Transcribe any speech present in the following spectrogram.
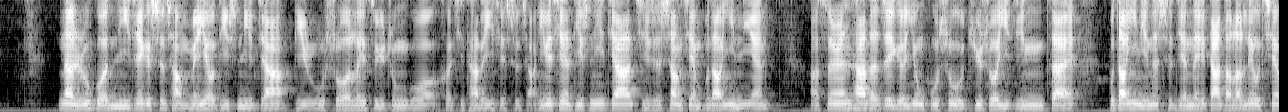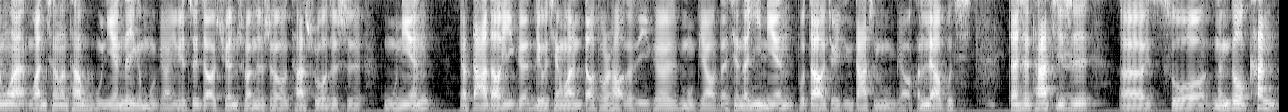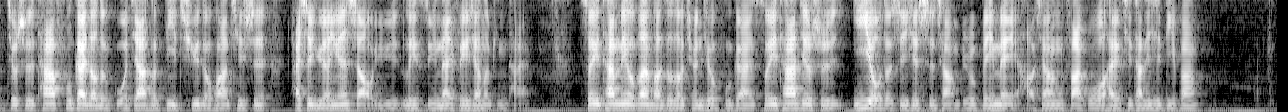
那如果你这个市场没有迪士尼家，比如说类似于中国和其他的一些市场，因为现在迪士尼家其实上线不到一年啊，虽然它的这个用户数据说已经在不到一年的时间内达到了六千万，完成了它五年的一个目标，因为最早宣传的时候他说的是五年要达到一个六千万到多少的一个目标，但现在一年不到就已经达成目标，很了不起。但是它其实。呃，所能够看就是它覆盖到的国家和地区的话，其实还是远远少于类似于奈飞这样的平台，所以它没有办法做到全球覆盖，所以它就是已有的是一些市场，比如北美，好像法国还有其他的一些地方，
